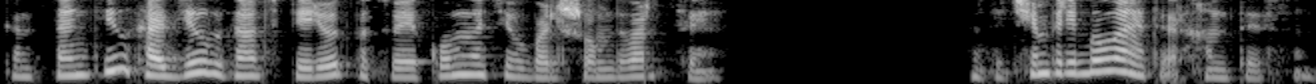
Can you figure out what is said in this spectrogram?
Константин ходил взад-вперед по своей комнате в Большом дворце. Зачем прибыла эта Архантесса?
